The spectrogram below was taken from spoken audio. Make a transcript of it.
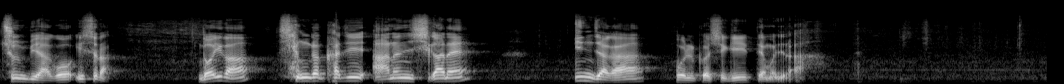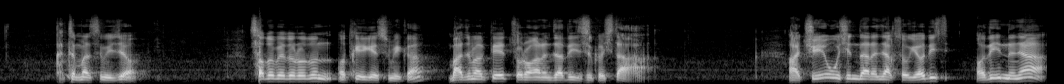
준비하고 있으라. 너희가 생각하지 않은 시간에 인자가 올 것이기 때문이라. 같은 말씀이죠. 사도 베드로는 어떻게 얘기했습니까? 마지막 때에 조롱하는 자도 있을 것이다. 아, 주에 오신다는 약속이 어디 어디 있느냐?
